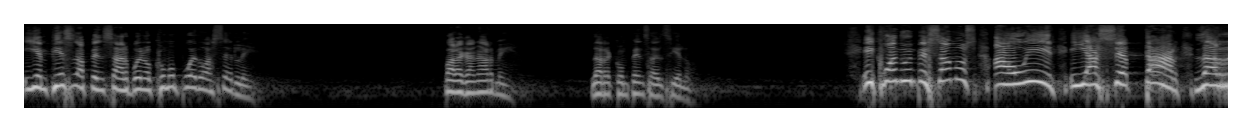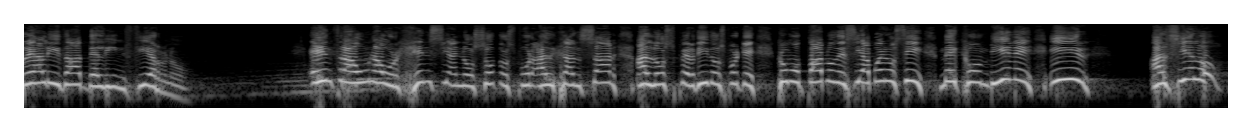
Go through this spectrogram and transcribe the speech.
Y empiezas a pensar, bueno, ¿cómo puedo hacerle para ganarme la recompensa del cielo. Y cuando empezamos a oír y aceptar la realidad del infierno, entra una urgencia en nosotros por alcanzar a los perdidos, porque como Pablo decía, bueno, sí, me conviene ir al cielo,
